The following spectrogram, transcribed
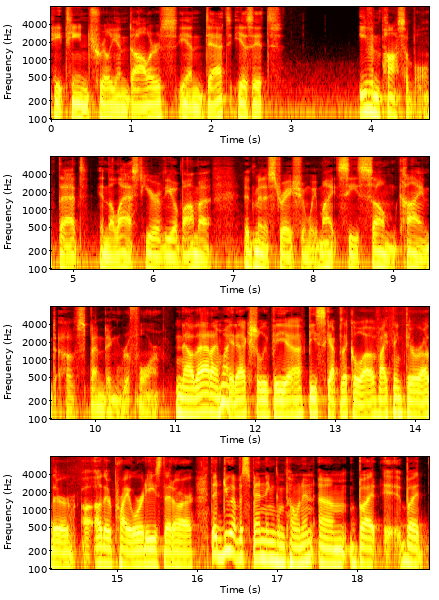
$18 trillion in debt. Is it even possible that in the last year of the Obama administration, we might see some kind of spending reform. Now that I might actually be uh, be skeptical of. I think there are other uh, other priorities that are that do have a spending component, um, but but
